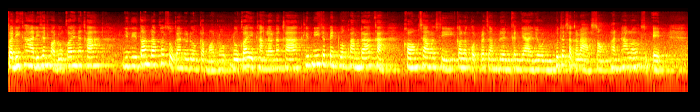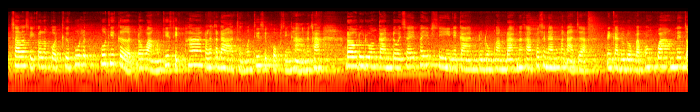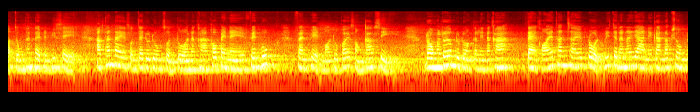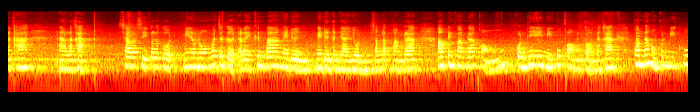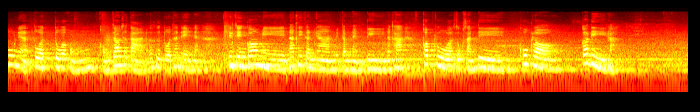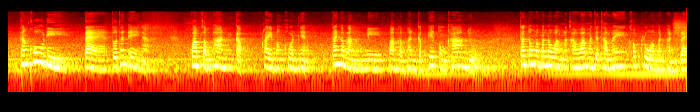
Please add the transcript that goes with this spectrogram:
สวัสดีค่ะ ดิฉันหมอดูก้อยนะคะ ยินดีต้อนรับเข้าสู่การดูดวงกับหมอดูก้อยอีกครั้งแล้วนะคะ คลิปนี้จะเป็นดวงความรักค่ะ ของชาวราศีกรกฎประจำเดือนกันยายน พุทธศักราช 2561 ชาวราศีกรกฎคือผู้ผู้ที่เกิดระหว่างวันที่ 15 กรกฎาคมถึงวันที่ 16 สิงหานะคะ เราดูดวงกันโดยใช้ไพ่ยิปซีในการดูดวงความรักนะคะ เพราะฉะนั้นมันอาจจะเป็นการดูดวงแบบกว้างๆไม่ได้เจาะจงท่านใดเป็นพิเศษ หากท่านใดสนใจดูดวงส่วนตัวนะคะ เข้าไปใน Facebook แฟนเพจหมอดูก้อย 294 เรามาเริ่มดูดวงกันเลยนะคะ แต่ขอให้ท่านใช้โปรดวิจารณญาณในการรับชมนะคะเอาละค่ะ ชาวราศีกรกฎมีแนวโน้มว่าจะเกิดอะไรขึ้นบ้างในเดือนในเดือนกันยายนสำหรับความรัก เอาเป็นความรักของคนที่มีคู่ครองกันก่อนนะคะความรักของคนมีคู่เนี่ยตัวตัวของของเจ้าชะตาก็คือตัวท่านเองเนี่ย จริงๆก็มีหน้าที่การงานมีตำแหน่งดีนะคะ ครอบครัวสุขสันต์ดี คู่ครองก็ดีค่ะ ทั้งคู่ดีแต่ตัวท่านเองอะความสัมพันธ์กับใครบางคนเนี่ยท่านกำลังมีความสัมพันธ์กับเพศตรงข้ามอยู่ ท่านต้องระมัดระวังนะคะ ว่ามันจะทำให้ครอบครัวมันผันแปร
